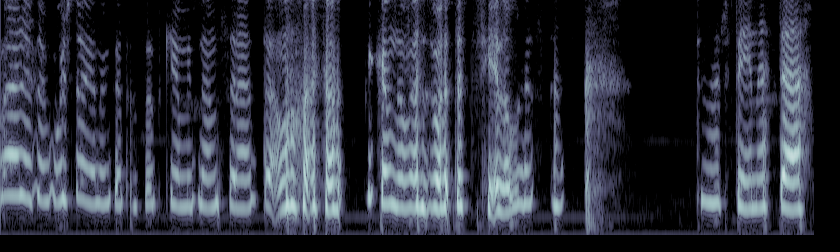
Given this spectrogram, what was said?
Várjatok, most olyanokat hozott ki, amit nem szerettem volna. Nekem nem ez volt a célom, ez a története.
